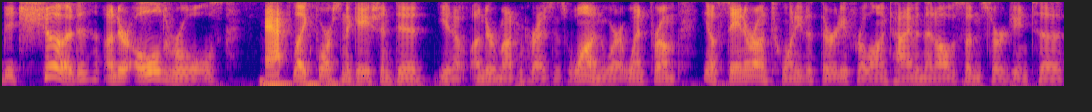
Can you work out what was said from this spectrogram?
It should, under old rules, act like Force Negation did, you know, under Modern Horizons 1, where it went from, you know, staying around 20 to 30 for a long time and then all of a sudden surging to,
